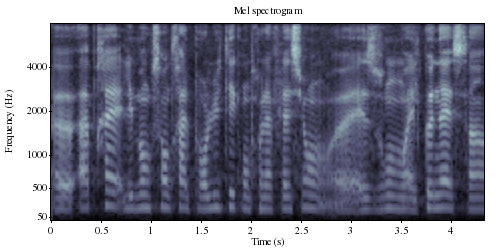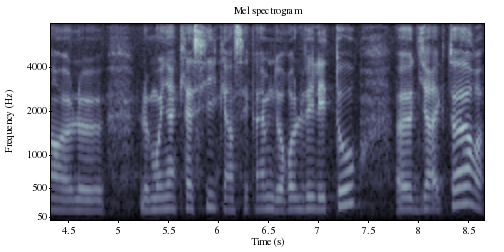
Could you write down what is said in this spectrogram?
après, les banques centrales, pour lutter contre l'inflation, elles, ont, elles connaissent hein, le, moyen classique, hein, c'est quand même de relever les taux directeurs.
